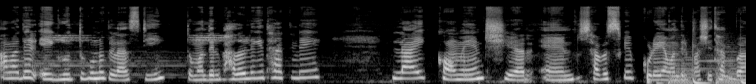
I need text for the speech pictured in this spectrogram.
আমাদের এই গুরুত্বপূর্ণ ক্লাসটি তোমাদের ভালো লেগে থাকলে like comment share and subscribe করে আমাদের পাশে থাকবা।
